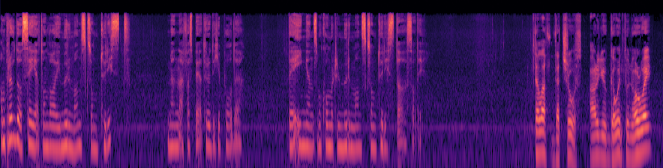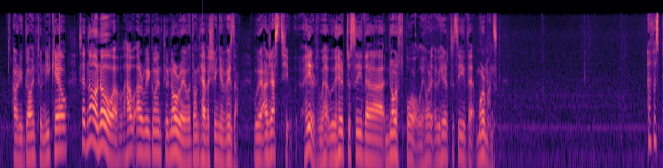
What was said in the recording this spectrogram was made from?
Han prøvde å si at han var i Murmansk som turist, men FSB trodde ikke på det. Det er ingen som kommer til Murmansk som turister, sa de. tell us the truth. Are you going to Norway? Are you going to Nikel? I said, no, no. How are we going to Norway? We don't have a Schengen visa. We are just he- here. We're here to see the North Pole. We're here to see the Murmansk. FSB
